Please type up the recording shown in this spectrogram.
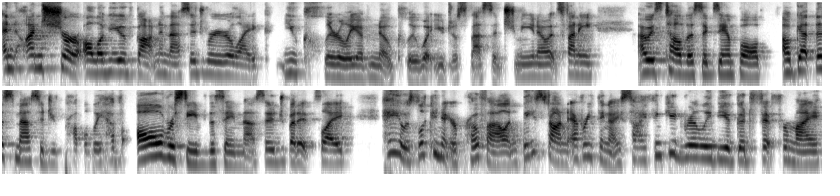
And I'm sure all of you have gotten a message where you're like, you clearly have no clue what you just messaged me. You know, it's funny. I always tell this example. I'll get this message. You probably have all received the same message, but it's like, hey, I was looking at your profile and based on everything I saw, I think you'd really be a good fit for my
